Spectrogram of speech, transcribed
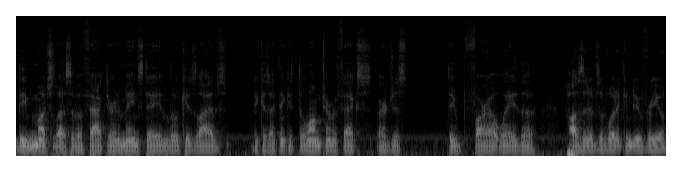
be much less of a factor and a mainstay in little kids' lives because I think it, the long term effects are just they far outweigh the positives of what it can do for you.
